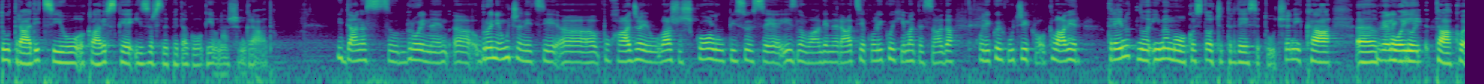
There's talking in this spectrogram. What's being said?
tu tradiciju klavirske izvrsne pedagogije u našem gradu. I danas su brojni učenici pohađaju vašu školu, upisuju se iznova generacije. Koliko ih imate sada? Koliko ih uči klavir? Trenutno imamo oko 140 učenika koji, tako,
